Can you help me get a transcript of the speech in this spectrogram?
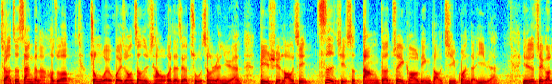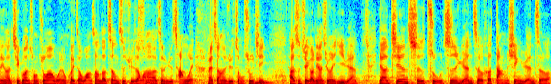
主要这三个呢，他说中委会中央政治局常委会的这个组成人员必须牢记自己是党的最高领导机关的一员。也就是最高领导机关从中央委员会在往上到政治局，在往上到政治局常委，来政治局总书记，他是最高领导机关议员，要坚持组织原则和党性原则，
